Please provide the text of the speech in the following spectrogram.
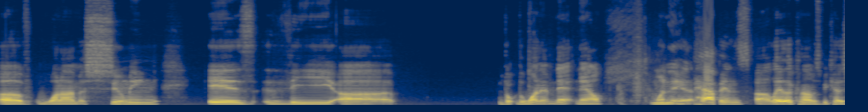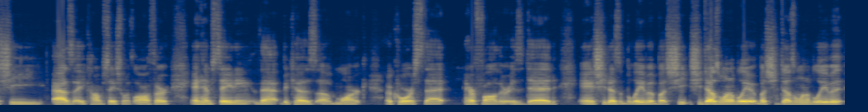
of what I'm assuming is the uh, the, the one Ammit. Now, when that happens, uh, Layla comes because she has a conversation with Arthur and him stating that because of Mark, of course, that her father is dead and she doesn't believe it, but she, she does want to believe it, but she doesn't want to believe it.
